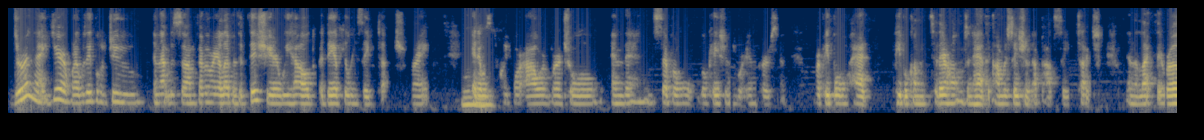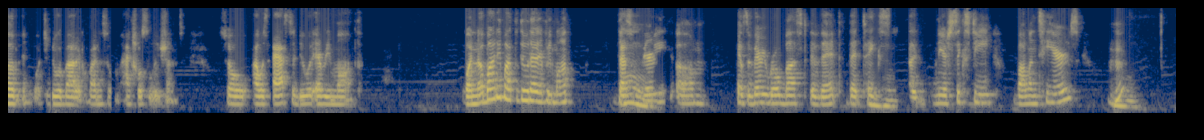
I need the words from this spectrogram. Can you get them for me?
during that year, what I was able to do, and that was um, February 11th of this year, we held a day of healing safe touch, right? Mm-hmm. And it was a 24 hour virtual, and then several locations were in person where people had people come to their homes and had the conversation about safe touch and the lack thereof and what to do about it, providing some actual solutions. So I was asked to do it every month. Well, nobody about to do that every month. That's mm. very um, it was a very robust event that takes mm-hmm. near 60 volunteers. Mm-hmm. Mm-hmm.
